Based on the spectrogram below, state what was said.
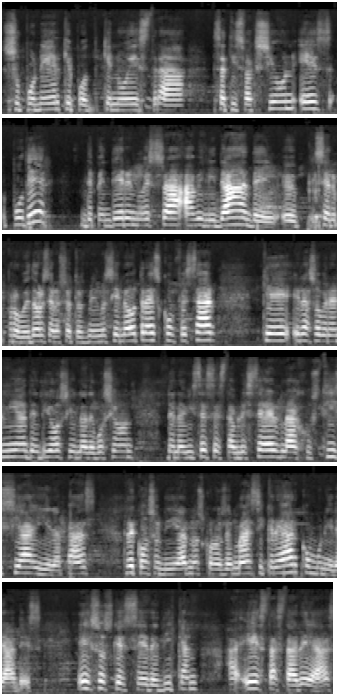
Suponer que, que nuestra satisfacción es poder depender en nuestra habilidad de eh, ser proveedores de nosotros mismos y la otra es confesar que la soberanía de Dios y la devoción de la vista es establecer la justicia y la paz, reconciliarnos con los demás y crear comunidades. Esos que se dedican a estas tareas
